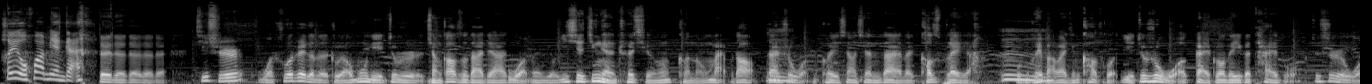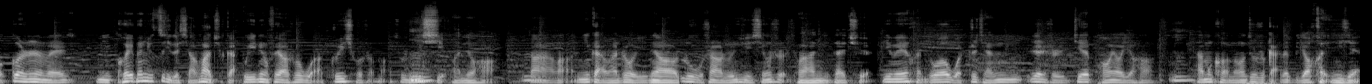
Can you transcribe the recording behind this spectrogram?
很有画面感。对对对对对，其实我说这个的主要目的就是想告诉大家，我们有一些经典的车型可能买不到，但是我们可以像现在的 cosplay 呀、嗯，我们可以把外形 cos 过，也就是我改装的一个态度。就是我个人认为，你可以根据自己的想法去改，不一定非要说我要追求什么，就是你嗯喜欢就好。嗯当然了，你改完之后一定要路上允许行驶的情况下你再去，因为很多我之前认识一些朋友也好，嗯他们可能就是改的比较狠一些。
